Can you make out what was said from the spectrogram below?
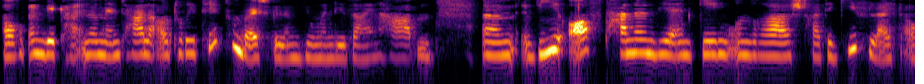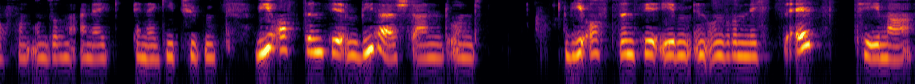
auch wenn wir keine mentale Autorität zum Beispiel im Human Design haben. Ähm, wie oft handeln handeln wir entgegen unserer Strategie vielleicht auch von unserem Energietypen? Wie oft sind wir im Widerstand und wie oft sind wir eben in unserem Nicht-Selbst-Thema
